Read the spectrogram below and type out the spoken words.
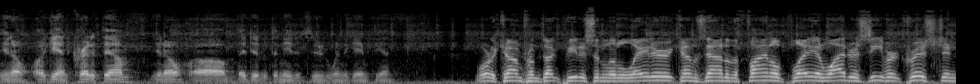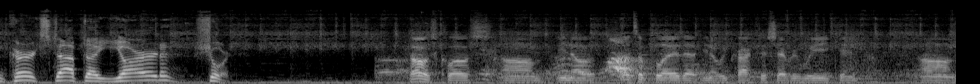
you know, again, credit them. You know, um, they did what they needed to do to win the game at the end. More to come from Doug Pederson a little later. It comes down to the final play, and wide receiver Christian Kirk stopped a yard short. That was close. Um, you know, that's a play that you know we practice every week, and um,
